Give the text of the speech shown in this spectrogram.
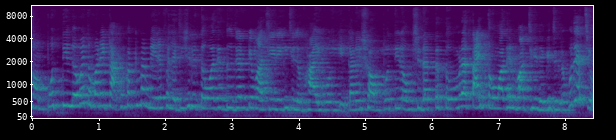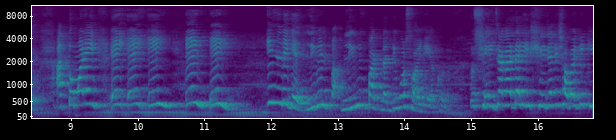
সম্পত্তির লোভে তোমার এই কাকু কাকিমা মেরে ফেলেছে। সেটা তোমাদের দুজনকে বাঁচিয়ে রেখেছিল ভাই বোনকে কারণ সম্পত্তির অংশীদারটা তোমরা, তাই তোমাদের বাঁচিয়ে রেখেছিল, বুঝেছ? আর তোমার এই এই এই এই এই এই illegal living living partner divorce হয়নি এখনও। তো সেই জায়গায় দাঁড়িয়ে সে জানি সবাইকে কি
